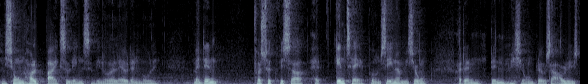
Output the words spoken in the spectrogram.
missionen holdt bare ikke så længe, så vi nåede at lave den måling. Men den forsøgte vi så at gentage på en senere mission, og den, den mission blev så aflyst.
